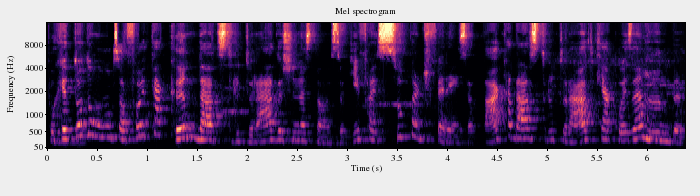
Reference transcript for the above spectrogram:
Porque todo mundo só foi tacando dado estruturado, assim, isso aqui faz super diferença. Taca dado estruturado que a coisa anda.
